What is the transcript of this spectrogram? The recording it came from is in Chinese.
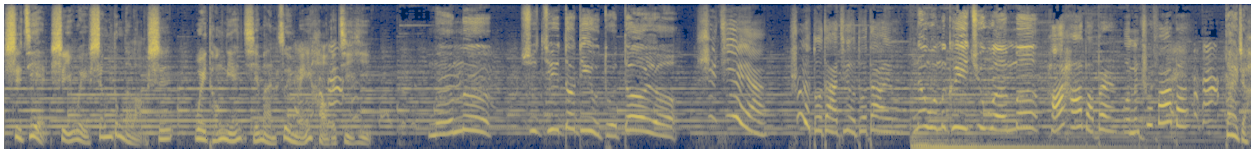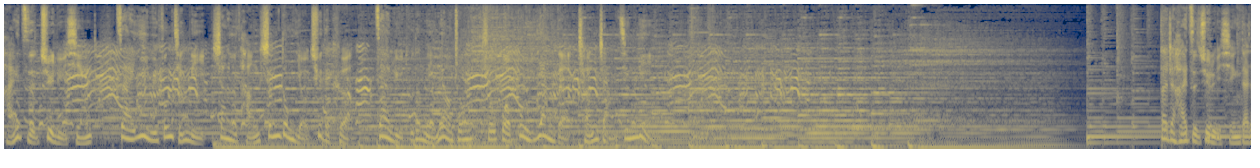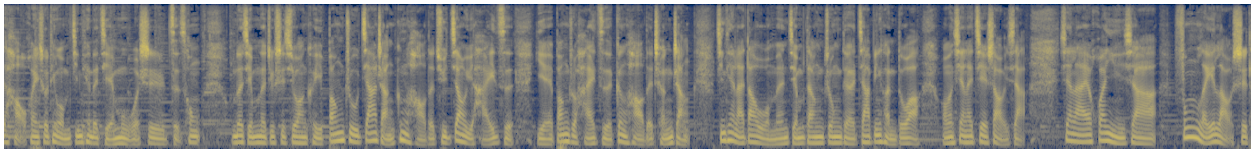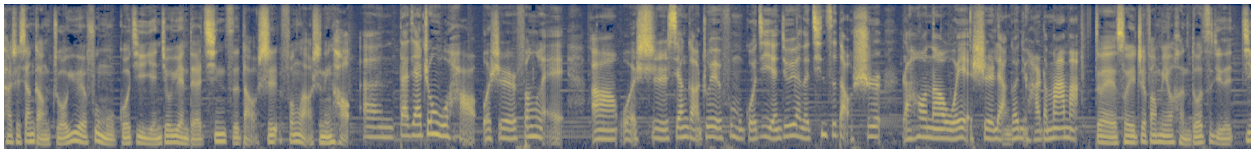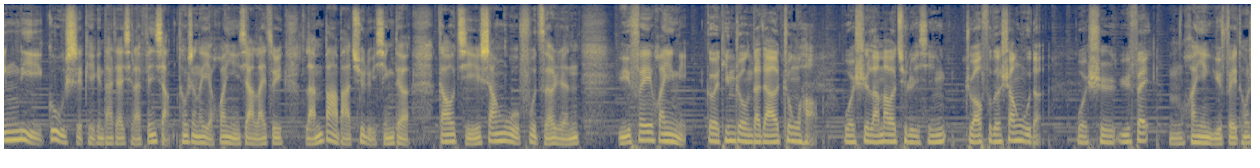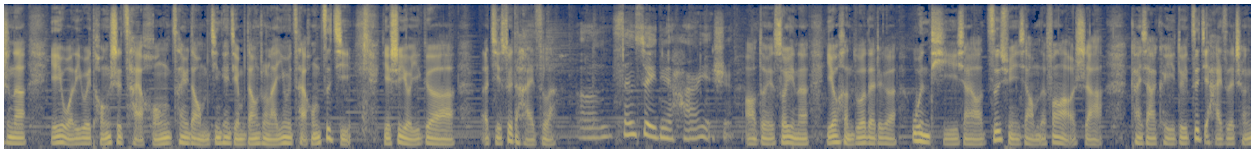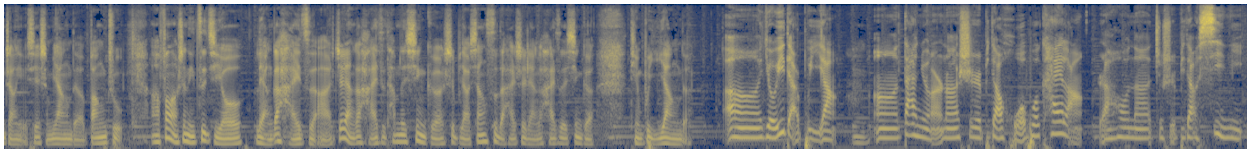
世界是一位生动的老师，为童年写满最美好的记忆。妈妈，世界到底有多大呀？世界呀，说有多大就有多大哟。那我们可以去玩吗？好啊好啊，宝贝儿，我们出发吧。带着孩子去旅行，在异域风景里上一堂生动有趣的课，在旅途的美妙中收获不一样的成长经历。带着孩子去旅行，大家好，欢迎收听我们今天的节目，我是子聪。我们的节目呢，就是希望可以帮助家长更好的去教育孩子，也帮助孩子更好的成长。今天来到我们节目当中的嘉宾很多啊，我们先来介绍一下，先来欢迎一下风雷老师，他是香港卓越父母国际研究院的亲子导师。风老师您好，嗯，大家中午好，我是风雷啊，我是香港卓越父母国际研究院的亲子导师，然后呢，我也是两个女孩的妈。妈妈对，所以这方面有很多自己的经历故事可以跟大家一起来分享。同时呢，也欢迎一下来自于蓝爸爸去旅行的高级商务负责人于飞，欢迎你。各位听众，大家中午好，我是蓝爸爸去旅行主要负责商务的，我是于飞。嗯，欢迎于飞。同时呢，也有我的一位同事彩虹参与到我们今天节目当中来，因为彩虹自己也是有一个呃几岁的孩子了。嗯，三岁女孩也是哦，对，所以呢，也有很多的这个问题想要咨询一下我们的方老师啊，看一下可以对自己孩子的成长有些什么样的帮助啊。方老师，你自己有两个孩子啊，这两个孩子他们的性格是比较相似的，还是两个孩子的性格挺不一样的？嗯，有一点不一样。嗯嗯，大女儿呢是比较活泼开朗，然后呢就是比较细腻。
